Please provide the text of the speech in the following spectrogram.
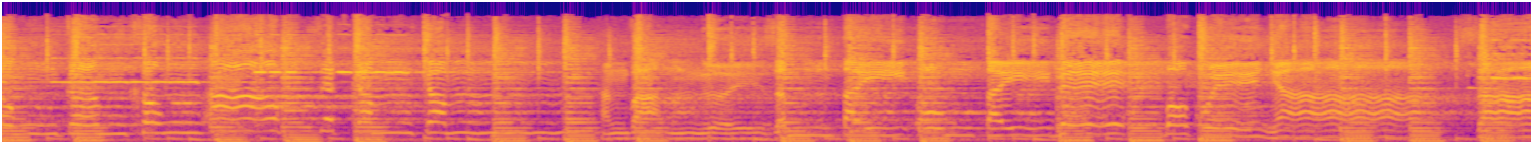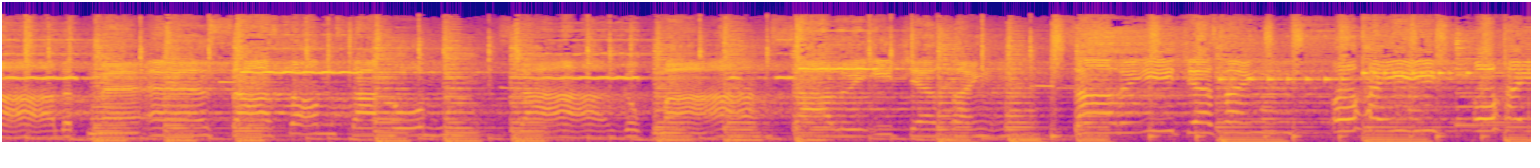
không cơm không áo rét căm căm hàng vạn người dân xanh ra lũy che xanh. Ô hay ô hay,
